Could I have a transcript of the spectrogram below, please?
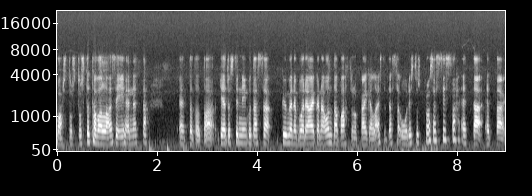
vastustusta tavallaan siihen, että, että tota, tietysti niin kuin tässä kymmenen vuoden aikana on tapahtunut kaikenlaista tässä uudistusprosessissa, että, että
